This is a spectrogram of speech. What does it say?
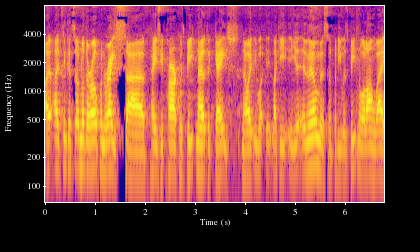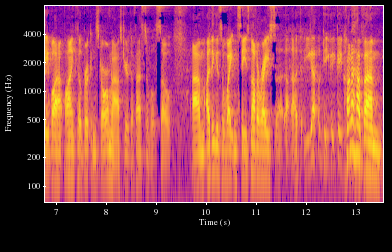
I, I think it's another open race. Uh, Paisley Park was beaten out the gate. Now, he, wa- like he, he, an illness, but he was beaten a long way by, behind Kilbricken Storm last year at the festival. So um, I think it's a wait and see. It's not a race. Uh, uh, you, got, you, you kind of have um,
